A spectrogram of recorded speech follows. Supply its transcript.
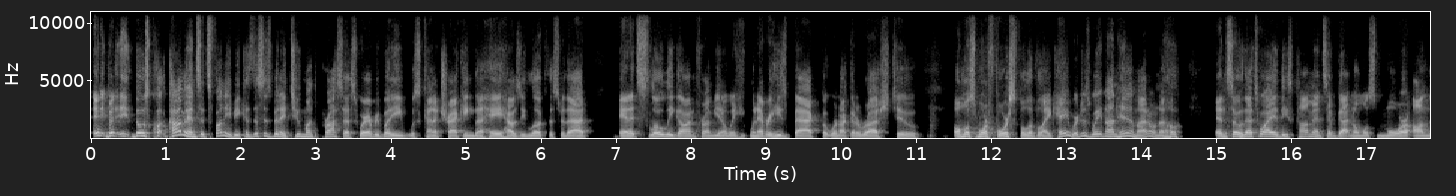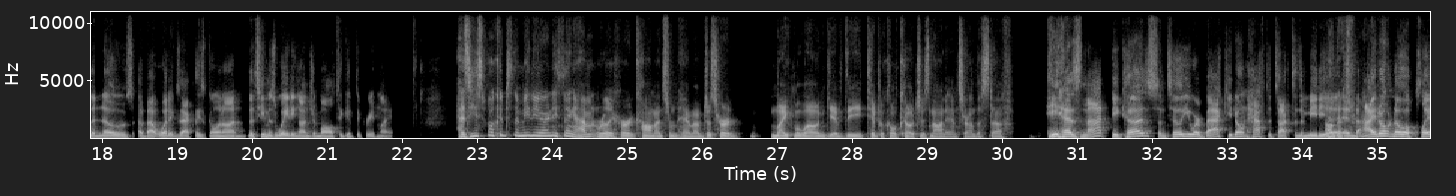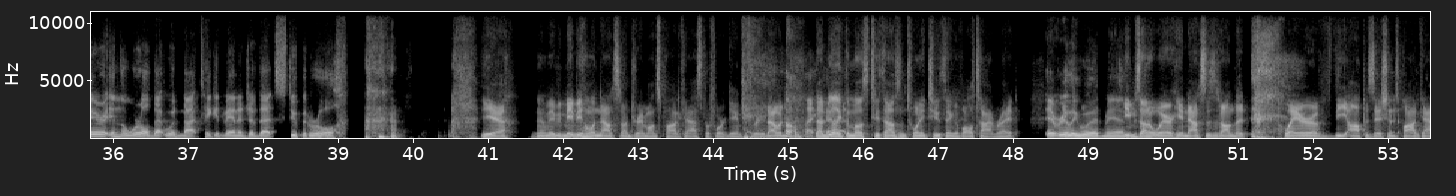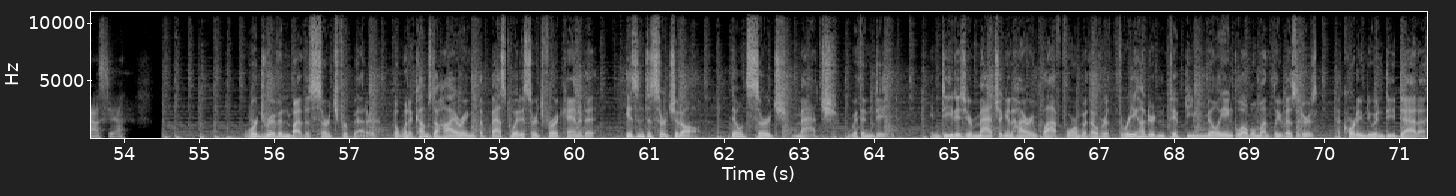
it, but it, those qu- comments, it's funny because this has been a two month process where everybody was kind of tracking the, "Hey, how's he look?" This or that, and it's slowly gone from you know when he, whenever he's back, but we're not going to rush to almost more forceful of like, "Hey, we're just waiting on him." I don't know and so that's why these comments have gotten almost more on the nose about what exactly is going on. The team is waiting on Jamal to give the green light. Has he spoken to the media or anything? I haven't really heard comments from him. I've just heard Mike Malone give the typical coach's non-answer on the stuff. He has not because until you are back, you don't have to talk to the media. Oh, and right. I don't know a player in the world that would not take advantage of that stupid rule. yeah, yeah, maybe maybe he'll announce it on Draymond's podcast before Game Three. That would oh that'd God. be like the most 2022 thing of all time, right? It really would, man. Team's unaware. He announces it on the player of the opposition's podcast. Yeah. We're driven by the search for better, but when it comes to hiring, the best way to search for a candidate isn't to search at all. Don't search. Match with Indeed. Indeed is your matching and hiring platform with over 350 million global monthly visitors, according to Indeed data,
